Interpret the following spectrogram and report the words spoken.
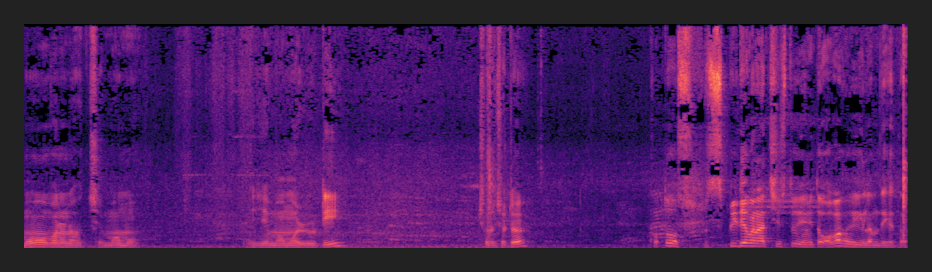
মোমো বানানো হচ্ছে মোমো। এই যে মোমোর রুটি ছোট ছোট। কত স্পিডে বানাচ্ছিস তুই আমি তো অবাক হয়ে গেলাম দেখে তো।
